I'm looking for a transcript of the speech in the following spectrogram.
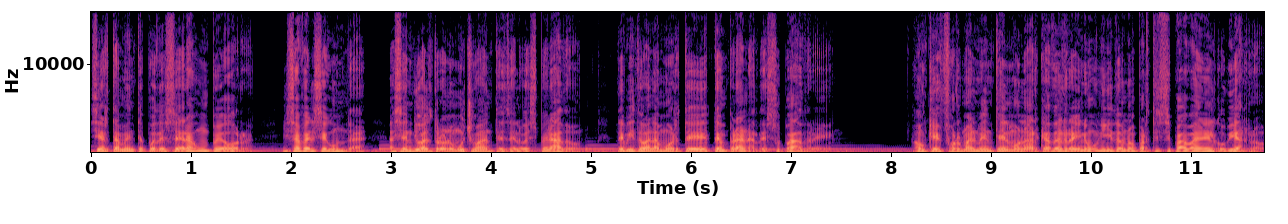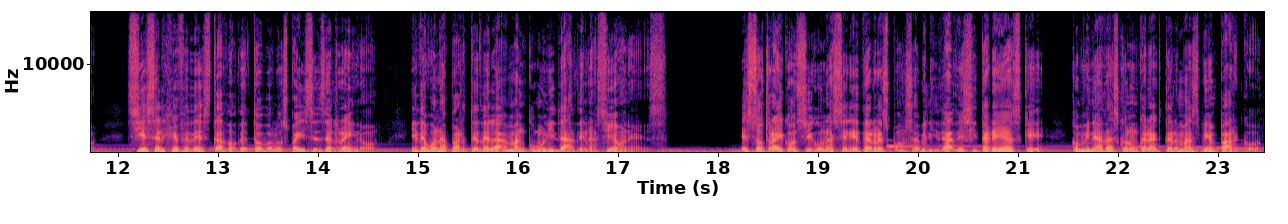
ciertamente puede ser aún peor. Isabel II ascendió al trono mucho antes de lo esperado, debido a la muerte temprana de su padre. Aunque formalmente el monarca del Reino Unido no participaba en el gobierno, sí es el jefe de Estado de todos los países del reino y de buena parte de la mancomunidad de naciones. Esto trae consigo una serie de responsabilidades y tareas que, combinadas con un carácter más bien parco,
